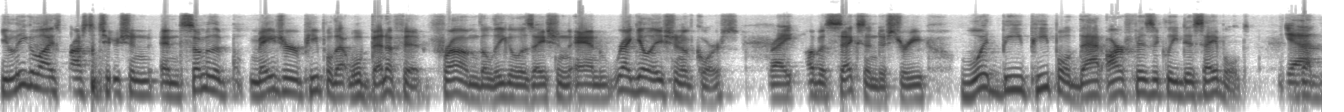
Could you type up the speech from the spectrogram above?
You legalize prostitution, and some of the major people that will benefit from the legalization and regulation, of course, right. of a sex industry would be people that are physically disabled. Yeah,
